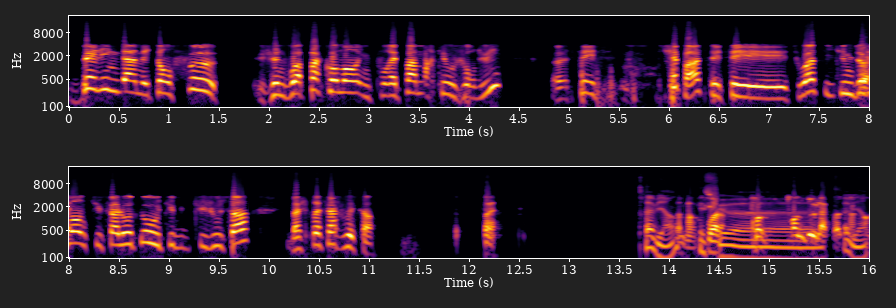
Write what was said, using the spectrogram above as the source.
Bellingham est en feu. Je ne vois pas comment il ne pourrait pas marquer aujourd'hui. C'est, je sais pas, c'est, c'est, tu vois, si tu me demandes, tu fais un loto ou tu, tu joues ça, bah, je préfère jouer ça. Très bien. Ça marche. Qu'est-ce Voilà. que, euh, 30 32 la cote. Très hein, bien.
